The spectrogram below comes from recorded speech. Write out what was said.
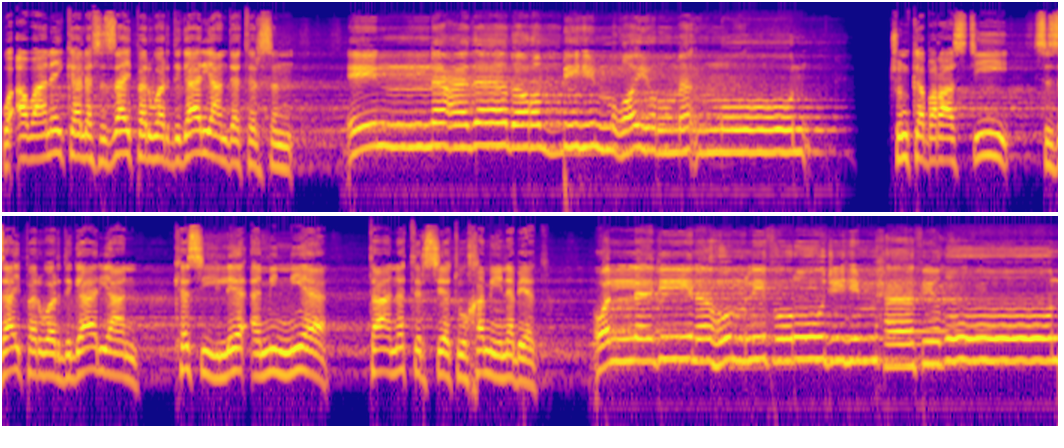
وأوانيك لسزاي پروردگاريان دترسن إن عذاب ربهم غير مأمون. چونکە بەڕاستی سزای پەروەردگاریان کەسی لێ ئەمین نییە تا نەترسێت و خەمی نەبێت. والذين هم لفروجهم حافظون.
